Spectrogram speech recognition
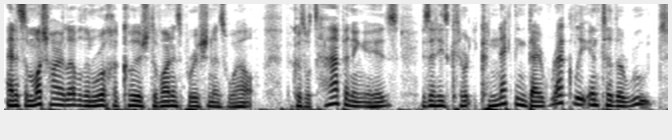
and it's a much higher level than Ruach Hakodesh, divine inspiration as well. Because what's happening is is that he's connecting directly into the root,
